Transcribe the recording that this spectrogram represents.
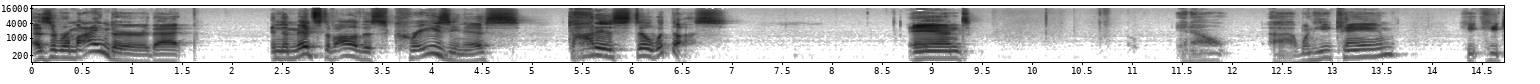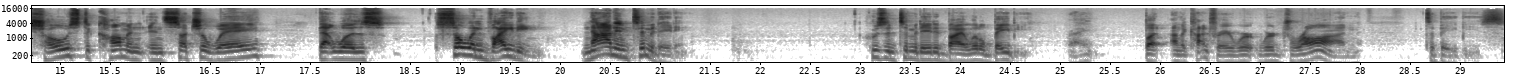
As a reminder that in the midst of all of this craziness, God is still with us. And, you know, uh, when He came, he, he chose to come in, in such a way that was so inviting, not intimidating who's intimidated by a little baby, right? But on the contrary, we're, we're drawn to babies,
